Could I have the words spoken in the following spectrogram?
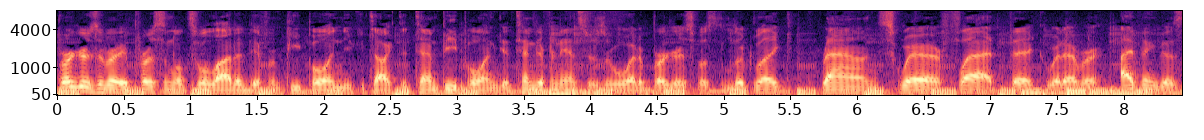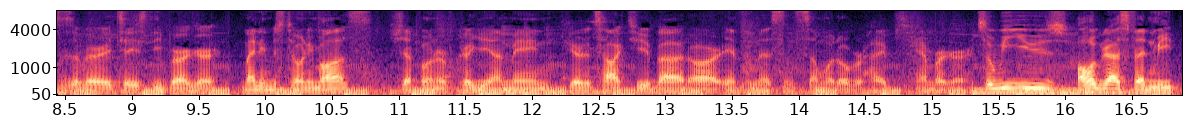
Burgers are very personal to a lot of different people, and you can talk to 10 people and get 10 different answers of what a burger is supposed to look like round, square, flat, thick, whatever. I think this is a very tasty burger. My name is Tony Maws, chef owner of Craigie on Main, here to talk to you about our infamous and somewhat overhyped hamburger. So we use all grass fed meat,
